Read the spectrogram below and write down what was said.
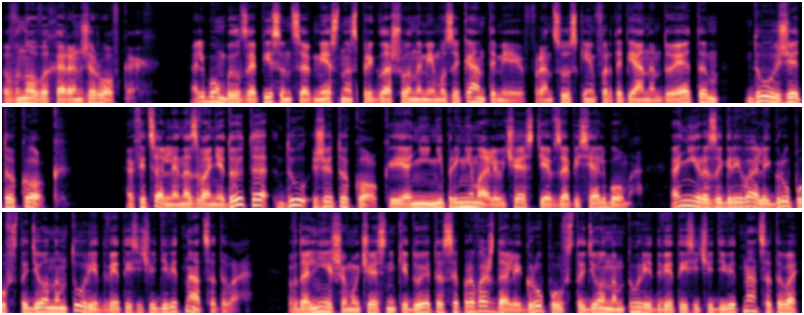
в новых аранжировках. Альбом был записан совместно с приглашенными музыкантами, французским фортепианным дуэтом «Ду Жетокок». Официальное название дуэта «Ду Жетокок», и они не принимали участие в записи альбома. Они разогревали группу в стадионном туре 2019 -го. В дальнейшем участники дуэта сопровождали группу в стадионном туре 2019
